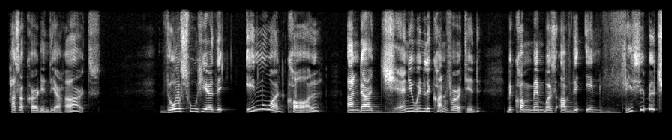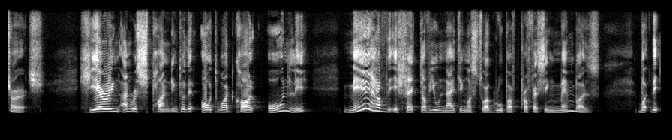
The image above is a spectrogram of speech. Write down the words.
has occurred in their hearts. Those who hear the inward call and are genuinely converted become members of the invisible church, hearing and responding to the outward call only may have the effect of uniting us to a group of professing members, but the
